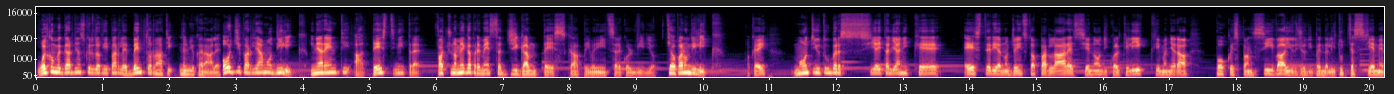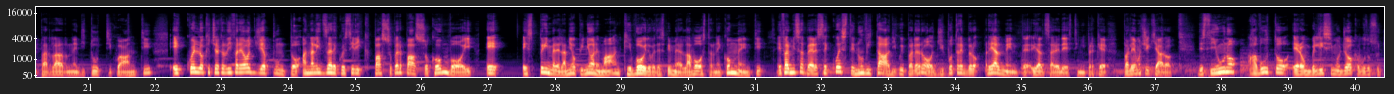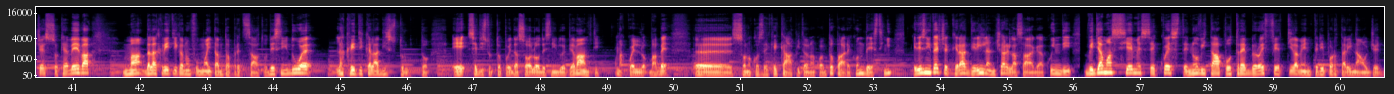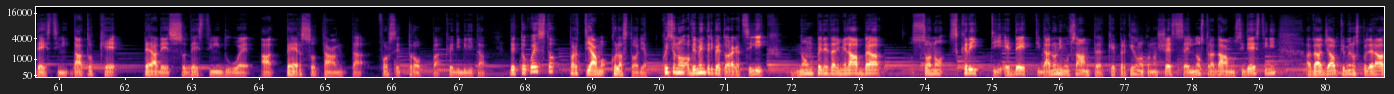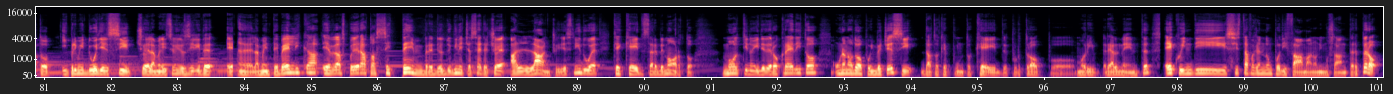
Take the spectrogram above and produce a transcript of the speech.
Welcome back Guardians, qui da chi parla e bentornati nel mio canale. Oggi parliamo di leak inerenti a Destiny 3. Faccio una mega premessa gigantesca prima di iniziare col video. Stiamo parlando di leak, ok? Molti youtuber sia italiani che esteri hanno già iniziato a parlare sì e no di qualche leak in maniera poco espansiva, io decido di prenderli tutti assieme e parlarne di tutti quanti. E quello che cercherò di fare oggi è appunto analizzare questi leak passo per passo con voi e esprimere la mia opinione, ma anche voi dovete esprimere la vostra nei commenti e farmi sapere se queste novità di cui parlerò oggi potrebbero realmente rialzare Destiny, perché parliamoci chiaro, Destiny 1 ha avuto, era un bellissimo gioco, ha avuto il successo che aveva, ma dalla critica non fu mai tanto apprezzato. Destiny 2 la critica l'ha distrutto e si è distrutto poi da solo Destiny 2 più avanti, ma quello, vabbè, eh, sono cose che capitano a quanto pare con Destiny e Destiny 3 cercherà di rilanciare la saga, quindi vediamo assieme se queste novità potrebbero effettivamente riportare in auge Destiny, dato che per adesso Destiny 2 ha perso tanta, forse troppa credibilità. Detto questo, partiamo con la storia. Questi sono ovviamente, ripeto, ragazzi, leak. Non pendete le mie labbra, sono scritti e detti da Anonymous Hunter, che per chi non lo conoscesse è il Nostradamus di Destiny, aveva già più o meno spoilerato i primi due DLC, cioè la maledizione di Osiride e eh, la mente bellica, e aveva spoilerato a settembre del 2017, cioè al lancio di Destiny 2, che Cade sarebbe morto. Molti non gli diedero credito, un anno dopo invece sì, dato che appunto Cade purtroppo morì realmente, e quindi si sta facendo un po' di fama Anonymous Hunter, però,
